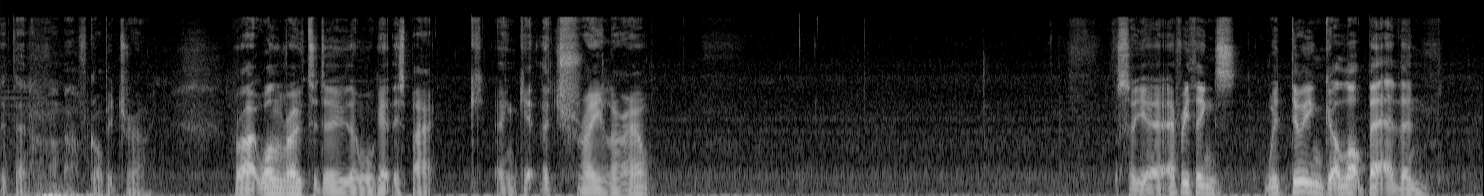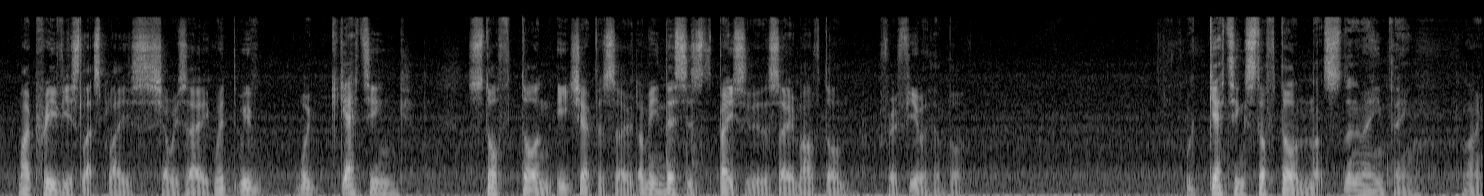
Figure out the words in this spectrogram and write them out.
did then. My mouth got a bit dry. Right, one road to do, then we'll get this back and get the trailer out. So yeah, everything's... We're doing a lot better than my previous Let's Plays, shall we say. We're, we we're getting stuff done each episode. I mean, this is basically the same I've done for a few of them, but... We're getting stuff done, that's the main thing. Like,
